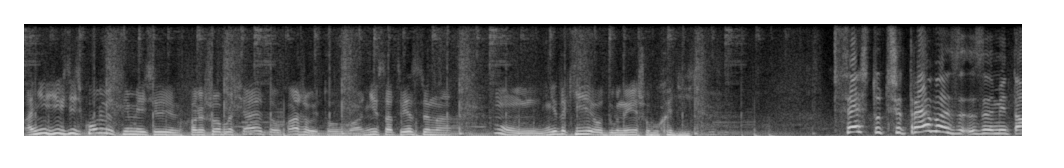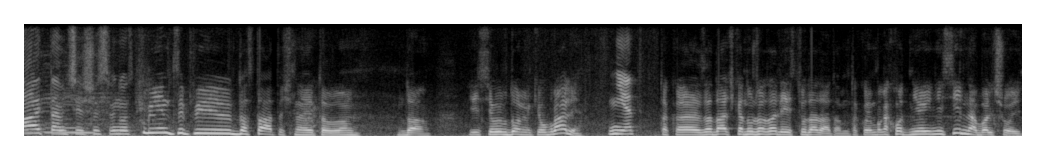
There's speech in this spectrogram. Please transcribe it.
Они их здесь кормят, с ними, если хорошо обращаются, ухаживают, то они, соответственно, ну, не такие вот дурные, чтобы уходить. Тут ще треба з- замітати там чи щось виносити? В принципе, достаточно этого, да. Если вы в домике убрали, Ні. такая задачка, нужно залезть туда, да, там такой проход не, не сильно большой.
